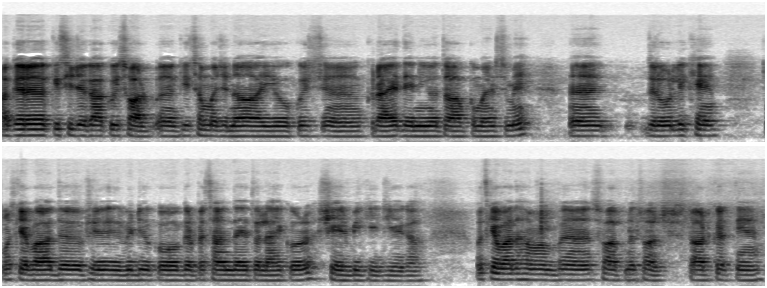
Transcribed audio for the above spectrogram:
अगर किसी जगह कोई सॉल्व की समझ ना आई हो कुछ किराए देनी हो तो आप कमेंट्स में ज़रूर लिखें। उसके बाद फिर वीडियो को अगर पसंद आए तो लाइक और शेयर भी कीजिएगा। उसके बाद हम अपना सवाल स्टार्ट करते हैं।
